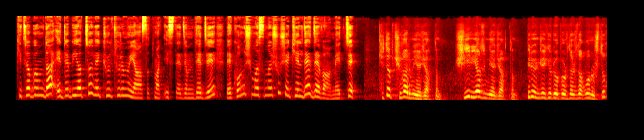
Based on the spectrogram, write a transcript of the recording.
kitabımda edebiyatı ve kültürümü yansıtmak istedim dedi ve konuşmasına şu şekilde devam etti. Kitap çıkarmayacaktım. Şiir yazmayacaktım. Bir önceki röportajda konuştuk.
